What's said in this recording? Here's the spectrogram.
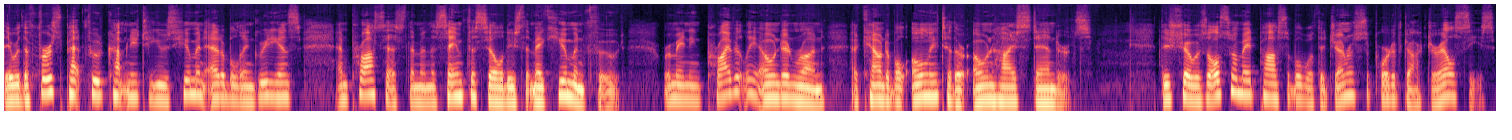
They were the first pet food company to use human edible ingredients and process them in the same facilities that make human food, remaining privately owned and run, accountable only to their own high standards. This show is also made possible with the generous support of Dr. Elsey's,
